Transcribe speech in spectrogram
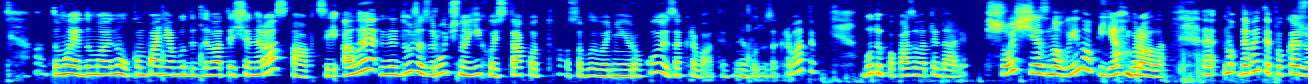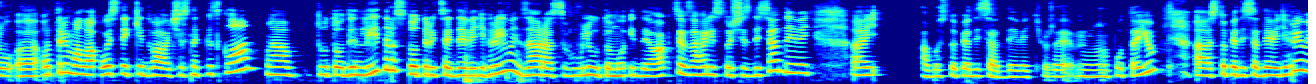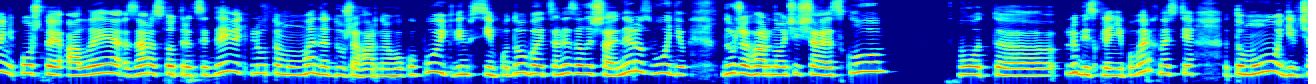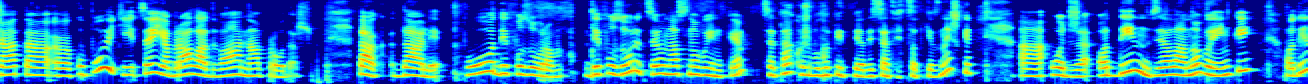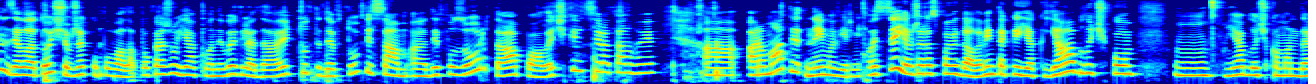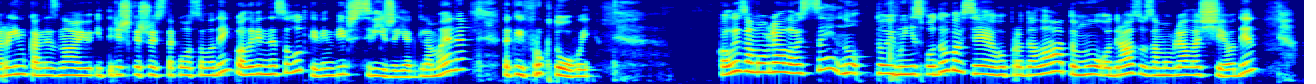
Тому я думаю, ну, компанія буде давати ще не раз акції, але не дуже зручно їх ось так, от, особливо однією рукою, закривати. Не буду закривати, буду показувати далі. Що ще з новинок я брала? Е, ну, давайте покажу. Е, отримала ось такі два очисники скла. Е, Тут 1 літр, 139 гривень. Зараз в лютому іде акція, взагалі 169. е, Або 159 вже путаю. Е, 159 гривень коштує, але зараз 139 в лютому. У мене дуже гарно його купують. Він всім подобається, не залишає не розводів, дуже гарно очищає скло. От, е, любі скляні поверхності, тому дівчата е, купують, і це я брала два на продаж. Так, далі по дифузорам. Дифузори це у нас новинки. Це також було під 50% знижки. А, отже, один взяла новенький, один взяла той, що вже купувала. Покажу, як вони виглядають. Тут іде в тупі сам е, дифузор та палички ці ротангові. А, аромати неймовірні. Ось це я вже розповідала. Він такий, як яблучко, яблучко, мандаринка, не знаю, і трішки щось такого солоденького, але він не солодкий, він більш свіжий, як для мене, такий фруктовий. Коли замовляла ось цей, ну той мені сподобався, я його продала, тому одразу замовляла ще один.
